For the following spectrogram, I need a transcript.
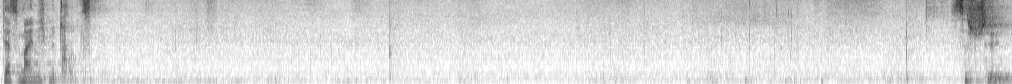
Das meine ich mit Trotz. Ist das schön,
